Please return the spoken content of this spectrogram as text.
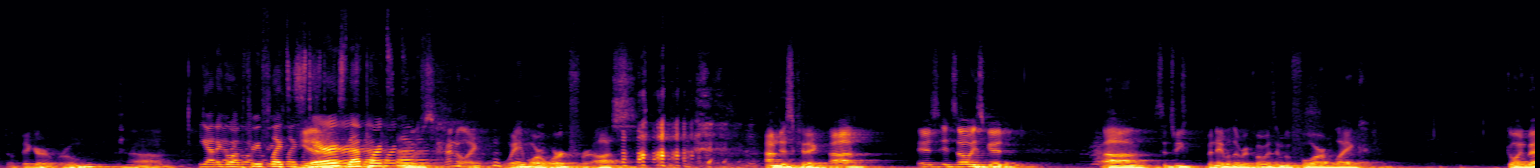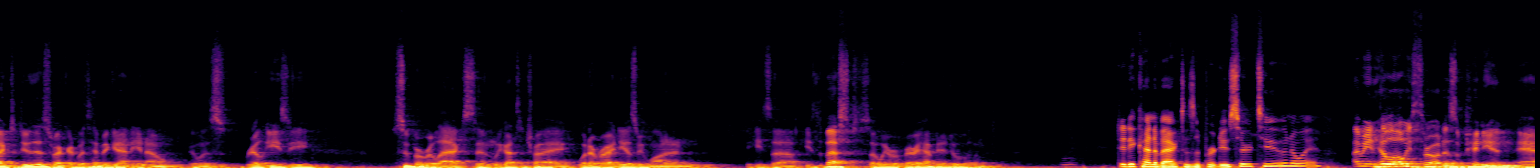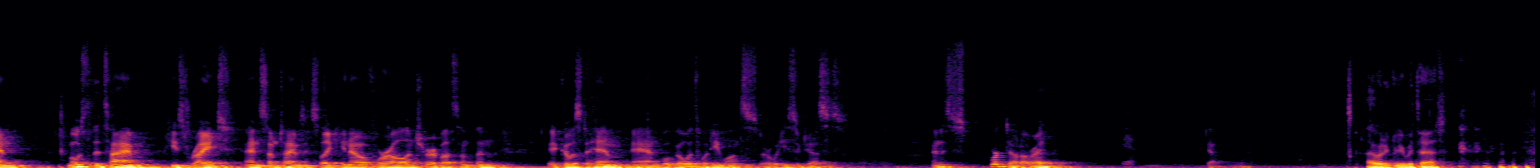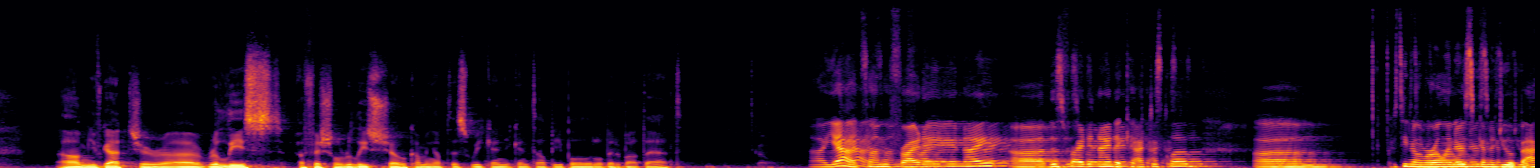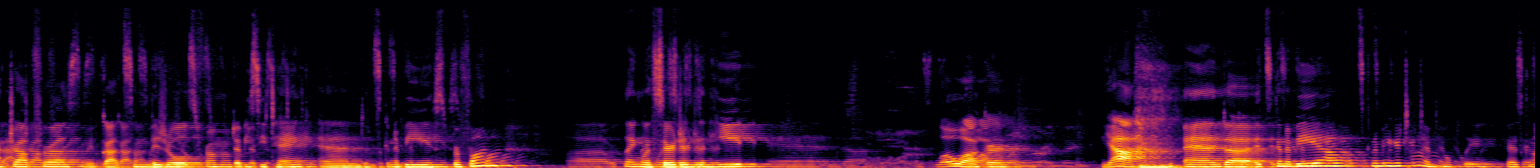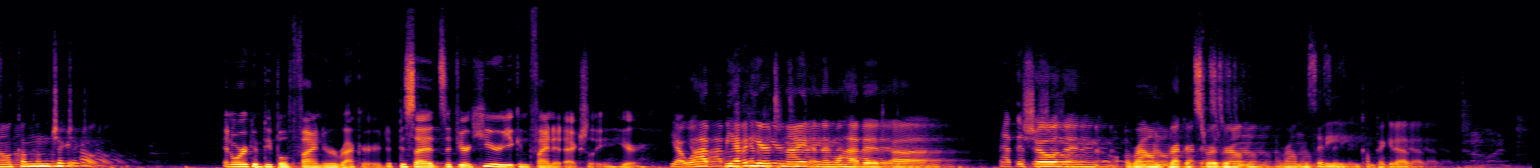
a bigger room. Uh, You gotta go up three flights of Yeah. stairs. That part It was kind of like way more work for us. I'm just kidding. Uh, it's, it's always good uh, since we've been able to record with him before. Like going back to do this record with him again, you know, it was real easy, super relaxed, and we got to try whatever ideas we wanted. And he's uh, he's the best, so we were very happy to do it with him. Did he kind of act as a producer too, in a way? I mean, he'll always throw out his opinion, and most of the time he's right. And sometimes it's like, you know, if we're all unsure about something, it goes to him, and we'll go with what he wants or what he suggests. And it's worked out all right. Yeah. Yeah. I would agree with that. um, you've got your uh, release, official release show coming up this weekend. You can tell people a little bit about that. Uh, Uh, yeah, it's on Friday night. Uh, this Friday night at Cactus Club. Um, Christina Merliner is going to do a backdrop for us. And we've got some visuals from WC Tank, and it's going to be super fun. Uh, we're playing with Surgeons in Heat and, uh, and Slow Walker. Yeah, and uh, it's gonna be uh, it's gonna be a good time. Hopefully, you guys can all come and check it out. And where can people find your record? Besides, if you're here, you can find it actually here. Yeah, we'll have we have it here tonight, and then we'll have it uh, at the show, and then around record stores around around the city. You can come pick it up.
